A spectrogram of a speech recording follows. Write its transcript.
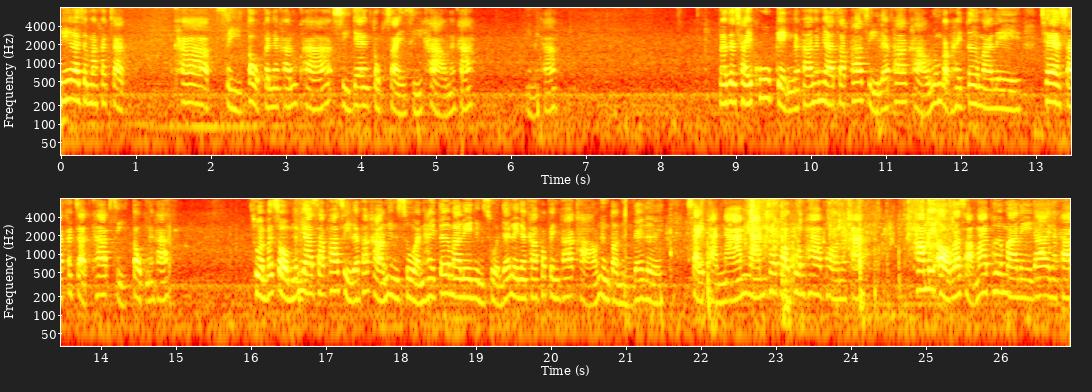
นี่เราจะมาขจัดคราบสีตกกันนะคะ ลูกค้าสีแดงตกใส่สีขาวนะคะ เห็นไหมคะ เราจะใช้คู่เก่งนะคะ น้ำยาซักผ้าสีและผ้าขาวร่วมกับไฮเตอร์มาเลแช่ซักขจัดคราบสีตกนะคะ ส่วนผสมน้ำยาซักผ้าสีและผ้าขาวหนึ่งส่วนไฮเตอร์มาเลหนึ่งส่วนได้เลยนะคะ เพราะเป็นผ้าขาวหนึ่งต่อหนึ่งได้เลย ใส่ผ่านน้ำน้ำแค่พอท่วมผ้าพอนะคะ ถ้าไม่ออกเราสามารถเพิ่มมาเลได้นะคะ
